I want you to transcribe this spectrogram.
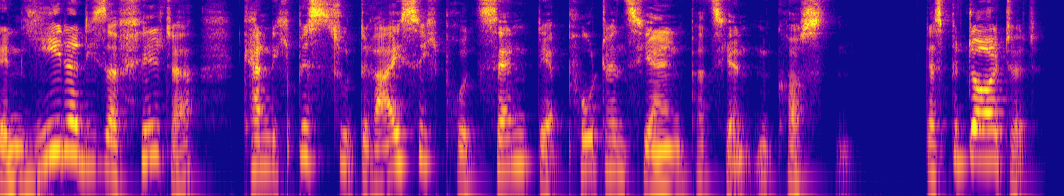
Denn jeder dieser Filter kann dich bis zu 30 Prozent der potenziellen Patienten kosten. Das bedeutet,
